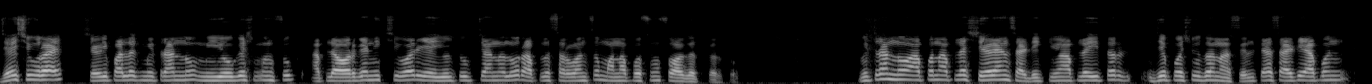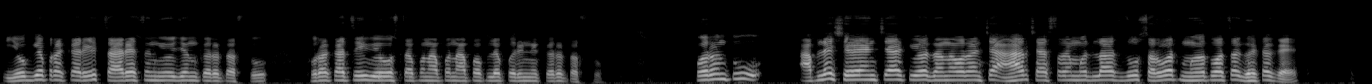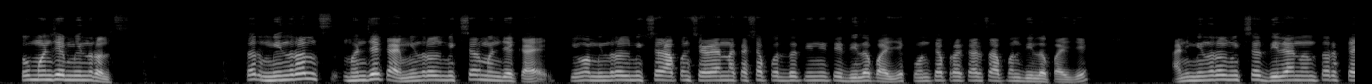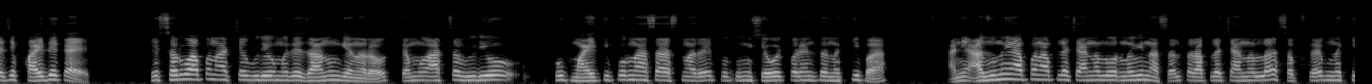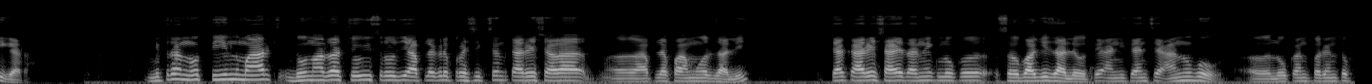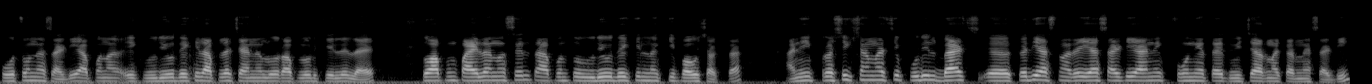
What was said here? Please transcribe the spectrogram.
जय शिवराय. शेळीपालक मित्रांनो मी योगेश मनसुख आपल्या ऑर्गॅनिक शिवार या यूट्यूब चॅनलवर आपलं सर्वांचं मनापासून स्वागत करतो. मित्रांनो आपण आपल्या शेळ्यांसाठी किंवा आपल्या इतर जे पशुधन असेल त्यासाठी आपण योग्य प्रकारे चाऱ्याचं नियोजन करत असतो. खुराकाचंही व्यवस्थापन आपण आपापल्या परीने करत असतो. परंतु आपल्या शेळ्यांच्या किंवा जनावरांच्या आहारशास्त्रामधला जो सर्वात महत्त्वाचा घटक आहे तो म्हणजे मिनरल्स तर मिनरल्स म्हणजे काय? मिनरल मिक्सर म्हणजे काय? किंवा मिनरल मिक्सर आपण शेळ्यांना कशा पद्धतीने ते दिलं पाहिजे? कोणत्या प्रकारचं आपण दिलं पाहिजे? आणि मिनरल मिक्सर दिल्यानंतर त्याचे फायदे काय आहेत? हे सर्व आपण आजच्या व्हिडिओमध्ये जाणून घेणार आहोत. त्यामुळे आजचा व्हिडिओ खूप माहितीपूर्ण असा असणार आहे. तो तुम्ही शेवटपर्यंत नक्की पहा. आणि अजूनही आपण आपल्या चॅनलवर नवीन असाल तर आपल्या चॅनलला सबस्क्राईब नक्की करा. मित्रांनो तीन मार्च दोन हजार चोवीस रोजी आपल्याकडे प्रशिक्षण कार्यशाळा आपल्या फार्मवर झाली. त्या कार्यशाळेत अनेक लोक सहभागी झाले होते आणि त्यांचे अनुभव लोकांपर्यंत पोहोचवण्यासाठी आपण एक व्हिडिओ देखील आपल्या चॅनलवर अपलोड केलेला आहे. तो आपण पाहिला नसेल तर आपण तो व्हिडिओ देखील नक्की पाहू शकता. आणि प्रशिक्षणाची पुढील बॅच कधी असणार आहे यासाठी अनेक फोन येत आहेत विचारणा करण्यासाठी.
